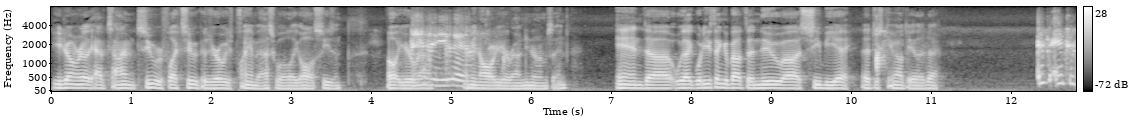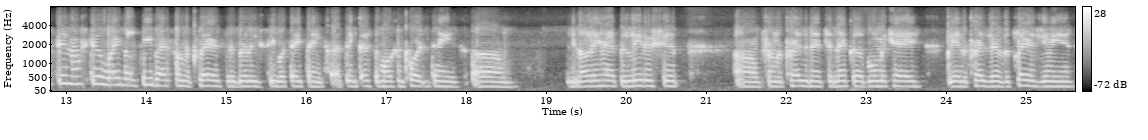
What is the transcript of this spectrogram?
you don't really have time to reflect too because you're always playing basketball like all season, all year round. Yeah. I mean, all year round. You know what I'm saying? And uh, like, what do you think about the new uh, CBA that just came out the other day? It's interesting. I'm still waiting on feedback from the players to really see what they think. I think that's the most important thing. Um, you know, they had the leadership um, from the president, Nneka Ogwumike, being the president of the Players Union.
